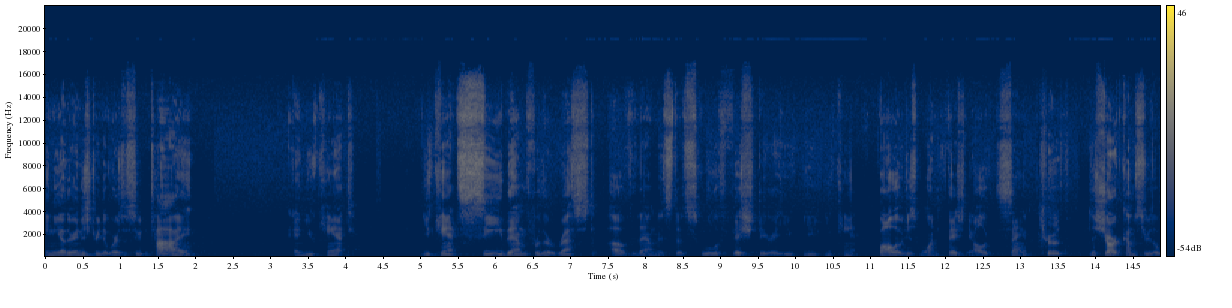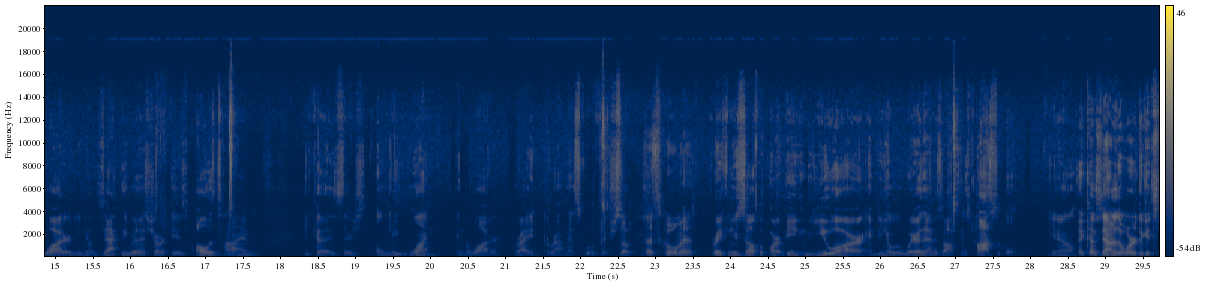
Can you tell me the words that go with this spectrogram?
any other industry that wears a suit and tie, and you can't you can't see them for the rest of them. It's the school of fish theory. You you, you can't follow just one fish. They all look the same. Truth. the shark comes through the water and you know exactly where that shark is all the time because there's only one in the water right around that school of fish so That's cool, man. breaking yourself apart being who you are and being able to wear that as often as possible you know It comes down to the word that gets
